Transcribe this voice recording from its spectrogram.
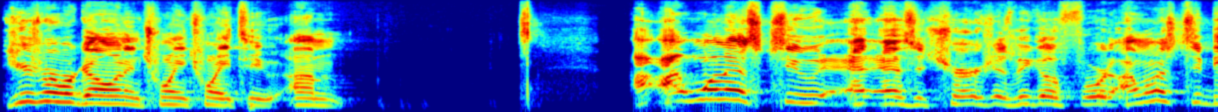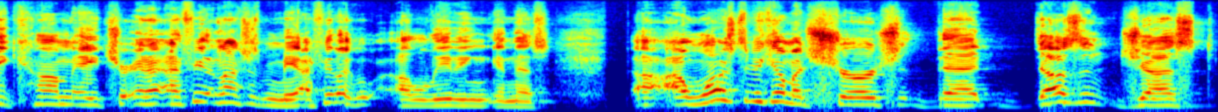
here's where we're going in 2022. Um, I, I want us to, as a church, as we go forward, I want us to become a church, and I feel not just me. I feel like a leading in this. Uh, I want us to become a church that doesn't just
